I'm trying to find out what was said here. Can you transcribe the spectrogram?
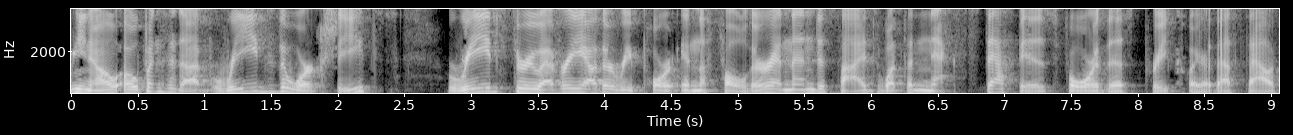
you know, opens it up, reads the worksheets, reads through every other report in the folder, and then decides what the next step is for this pre-clear. That's how,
